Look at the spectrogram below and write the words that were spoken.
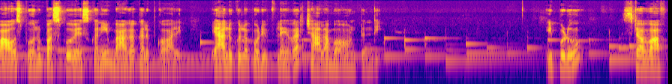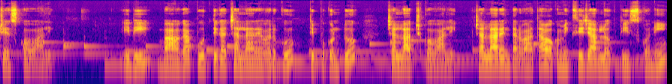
పావు స్పూను పసుపు వేసుకొని బాగా కలుపుకోవాలి. యాలకుల పొడి ఫ్లేవర్ చాలా బాగుంటుంది. ఇప్పుడు స్టవ్ ఆఫ్ చేసుకోవాలి. ఇది బాగా పూర్తిగా చల్లారే వరకు తిప్పుకుంటూ చల్లార్చుకోవాలి. చల్లారిన తర్వాత ఒక మిక్సీ జార్లోకి తీసుకొని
